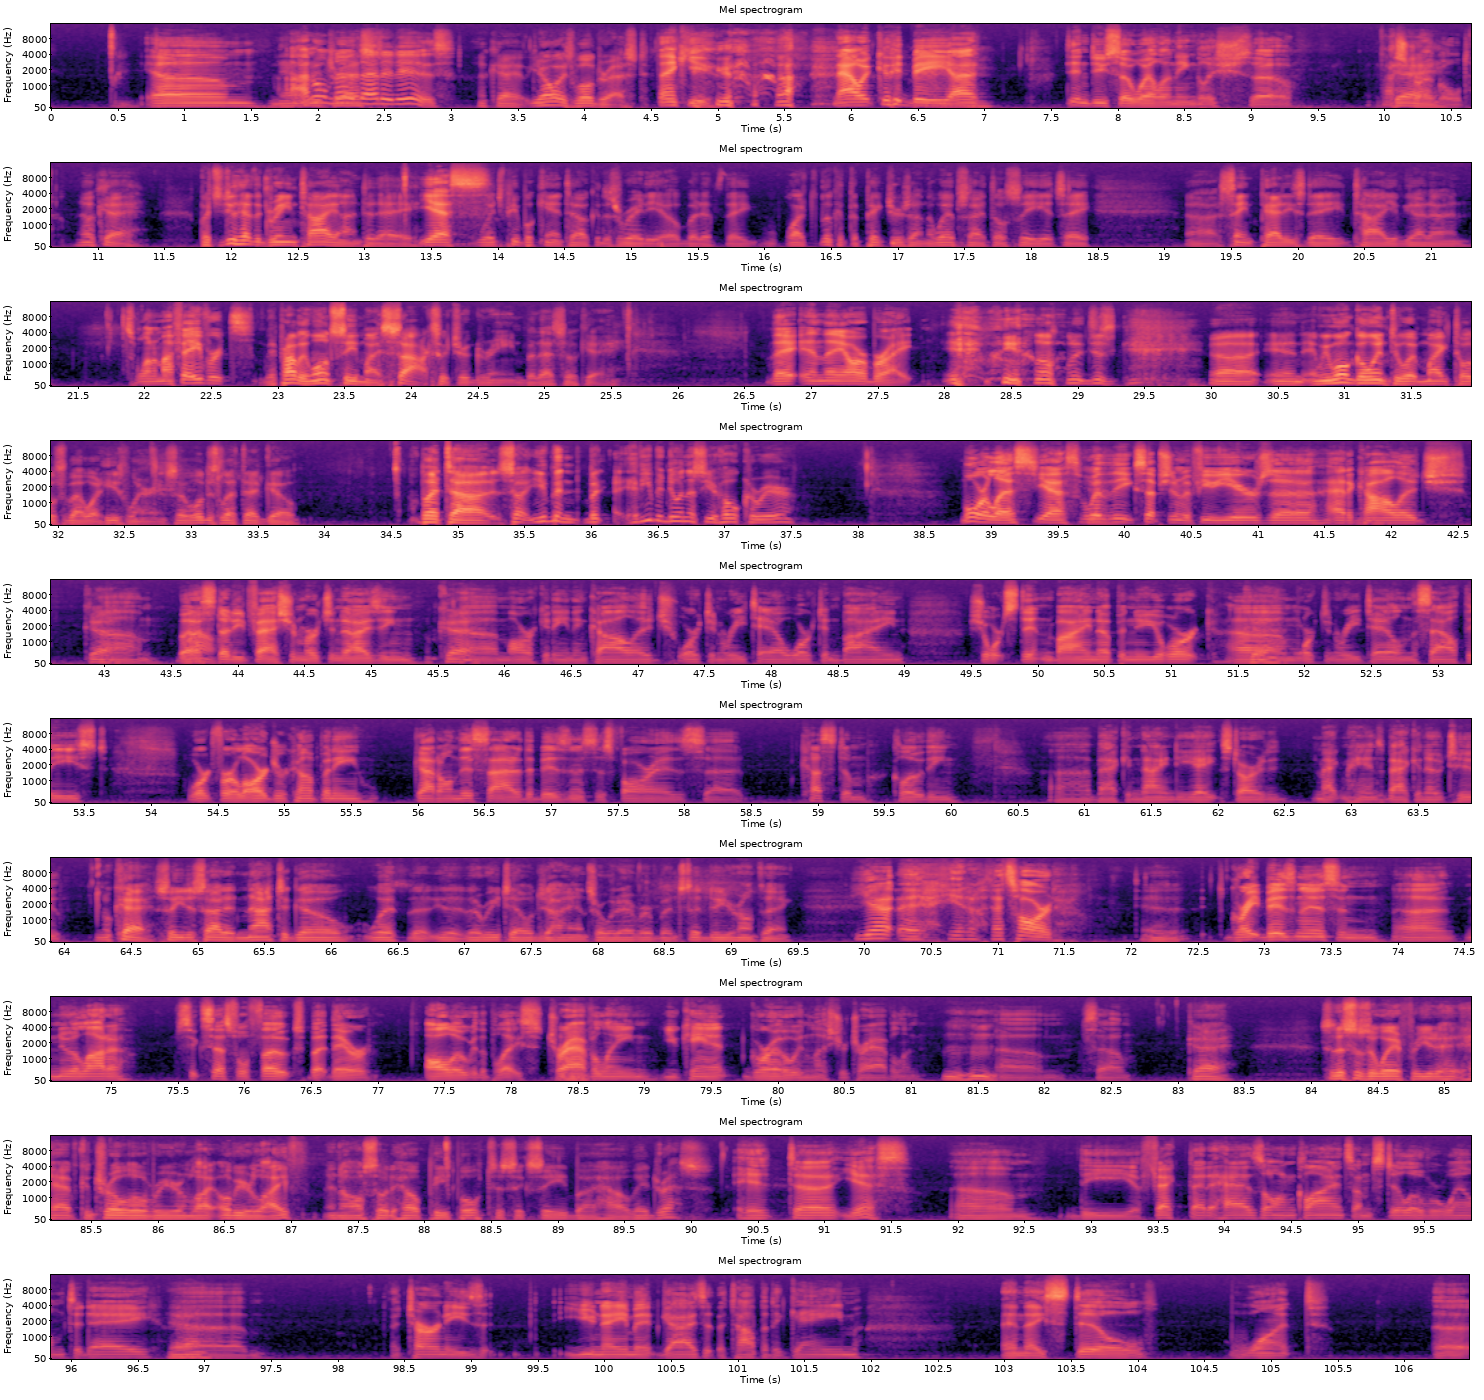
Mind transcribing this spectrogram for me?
Um, I don't know that it is. Okay. You're always well dressed. Thank you. now it could be. I didn't do so well in English, so I struggled. Okay. But you do have the green tie on today. Yes. Which people can't tell because it's radio. But if they watch, look at the pictures on the website, they'll see it's a uh, St. Patty's Day tie you've got on. It's one of my favorites. They probably won't see my socks, which are green, but that's okay. They and they are bright. you know, just uh, and and we won't go into what Mike told us about what he's wearing, so we'll just let that go. But uh, so you've been, but have you been doing this your whole career? More or less, yes, with the exception of a few years uh, out of college. Okay. Um, but I studied fashion merchandising, Okay. uh, marketing in college. Worked in retail. Worked in buying. Short stint in buying up in New York. Um, Worked in retail in the southeast. Worked for a larger company. Got on this side of the business as far as uh, custom clothing. Uh, back in '98, started McMahon's back in '02. Okay, so you decided not to go with the the, retail giants or whatever, but instead do your own thing. Yeah, uh, you know that's hard. Great business and uh, knew a lot of successful folks, but they're all over the place. Traveling, you can't grow unless you're traveling. Mhm. Um, so Okay. So this is a way for you to have control over your li- over your life, and also to help people to succeed by how they dress. it, uh, yes, um, the effect that it has on clients, I'm still overwhelmed today. Yeah. Um, attorneys, you name it, guys at the top of the game, and they still want a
